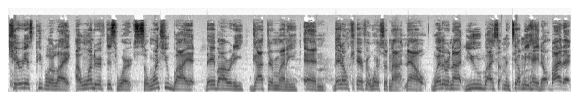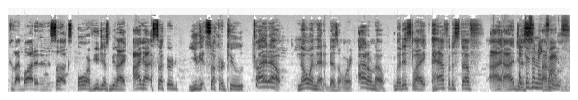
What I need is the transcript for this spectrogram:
curious people are like, I wonder if this works. So once you buy it, they've already got their money and they don't care if it works or not. Now, whether or not you buy something and tell me, hey, don't buy that because I bought it and it sucks, or if you just be like, I got suckered, you get suckered too, try it out knowing that it doesn't work. I don't know, but it's like half of the stuff. I, I just it doesn't make I sense.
